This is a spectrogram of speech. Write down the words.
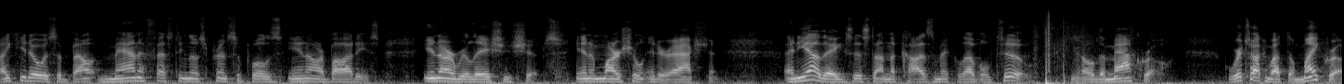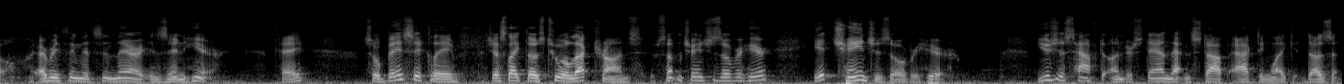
Aikido is about manifesting those principles in our bodies, in our relationships, in a martial interaction. And yeah, they exist on the cosmic level too, you know, the macro. We're talking about the micro. Everything that's in there is in here. Okay? So basically, just like those two electrons, if something changes over here, it changes over here. You just have to understand that and stop acting like it doesn't.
